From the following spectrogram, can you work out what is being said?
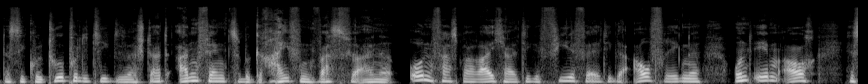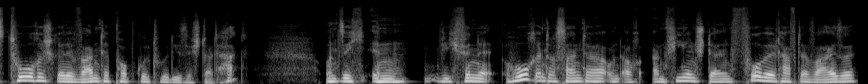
dass die Kulturpolitik dieser Stadt anfängt zu begreifen, was für eine unfassbar reichhaltige, vielfältige, aufregende und eben auch historisch relevante Popkultur diese Stadt hat und sich in, wie ich finde, hochinteressanter und auch an vielen Stellen vorbildhafter Weise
